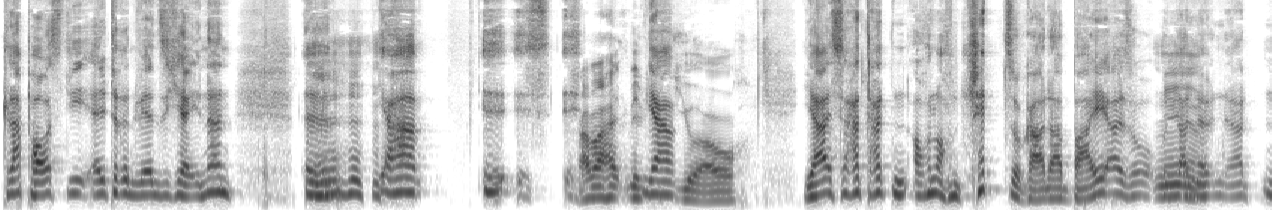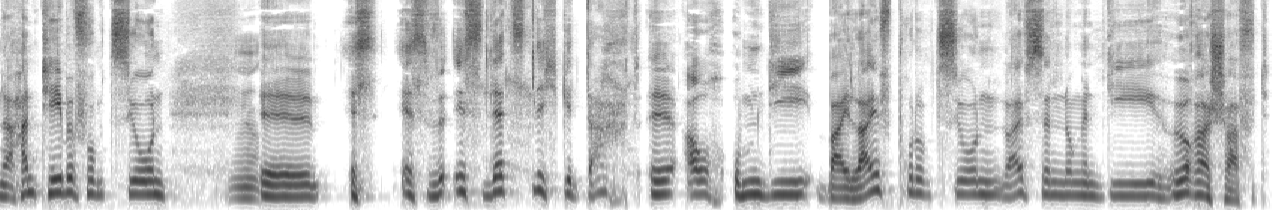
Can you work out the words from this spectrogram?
Clubhouse, die Älteren werden sich erinnern. Äh, ja, äh, äh, aber halt mit Ja. Video auch. ja, es hat halt auch noch einen Chat sogar dabei, also und dann eine, eine Handhebefunktion. Äh, es, es ist letztlich gedacht äh, auch um die bei Live-Produktionen, Live-Sendungen die Hörerschaft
